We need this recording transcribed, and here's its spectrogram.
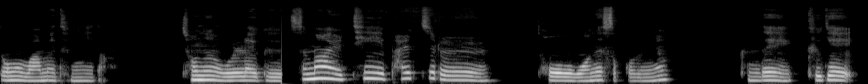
너무 마음에 듭니다. 저는 원래 그 스마일 티 팔찌를 더 원했었거든요. 근데 그게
